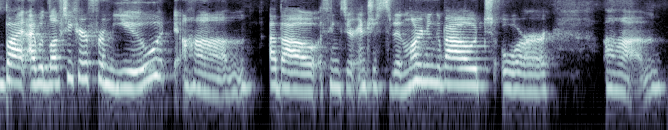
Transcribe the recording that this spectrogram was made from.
but I would love to hear from you um, about things you're interested in learning about or um,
